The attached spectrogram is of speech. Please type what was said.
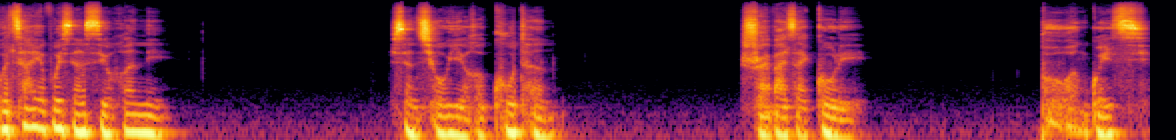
我再也不想喜欢你，像秋叶和枯藤，衰败在故里，不问归期。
